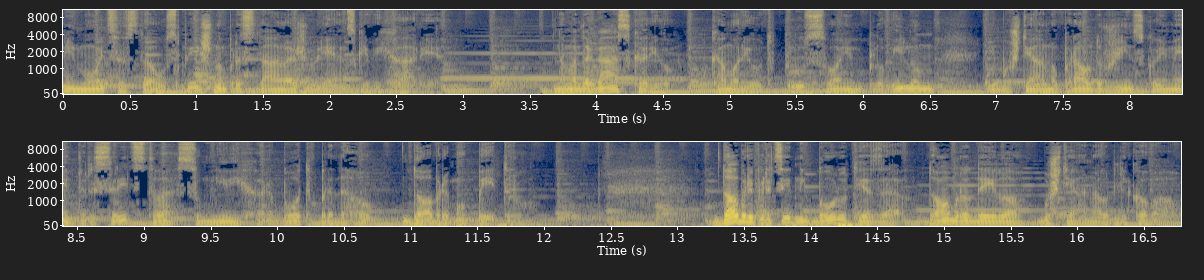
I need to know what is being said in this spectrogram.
Boštjan in Mojca sta uspešno prestala življenjske viharje. Na Madagaskarju, kamor je odplul s svojim plovilom, je Boštjan prav družinsko ime ter sredstva sumljivih arbot predal dobremu Petru. Dobri predsednik Borut je za dobro delo Boštjana odlikoval,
